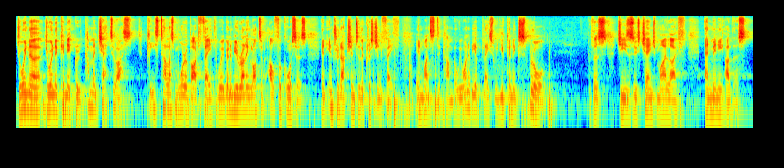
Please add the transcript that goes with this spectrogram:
Join a, join a connect group. Come and chat to us. Please tell us more about faith. We're going to be running lots of alpha courses, an introduction to the Christian faith in months to come. But we want to be a place where you can explore this Jesus who's changed my life and many others.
